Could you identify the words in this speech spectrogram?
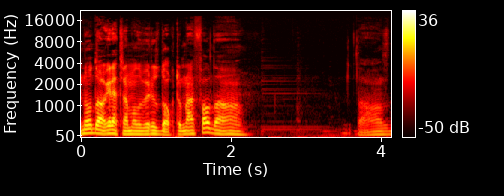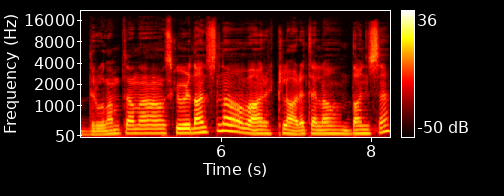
Noen dager etter at han hadde vært hos doktoren, i hvert fall, da Da dro de til denne skoledansen og var klare til å danse.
